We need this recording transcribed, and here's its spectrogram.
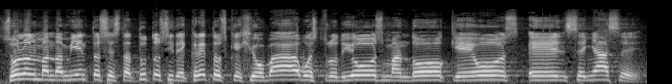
son los mandamientos, estatutos y decretos que Jehová vuestro Dios mandó que os enseñase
